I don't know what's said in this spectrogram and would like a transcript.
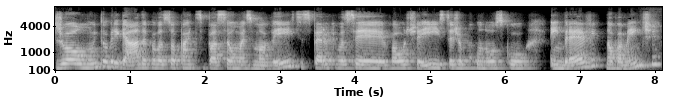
João, muito obrigada pela sua participação mais uma vez. Espero que você volte aí, esteja conosco em breve, novamente.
